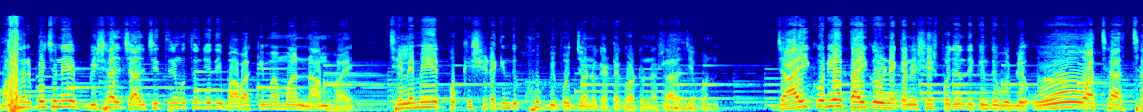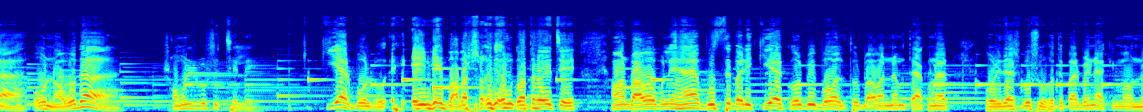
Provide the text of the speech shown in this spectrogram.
মাথার পেছনে বিশাল চালচিত্রের মতন যদি বাবা কিংবা মার নাম হয় ছেলে মেয়ের পক্ষে সেটা কিন্তু খুব বিপজ্জনক একটা ঘটনা সারা জীবন। যাই করি আর তাই করি না কেন শেষ পর্যন্ত কিন্তু বলবে, ও আচ্ছা আচ্ছা ও নবদা, সমরেশ বসুর ছেলে। কি আর বলব? এই নিয়ে বাবার সঙ্গে যখন কথা হয়েছে, আমার বাবা বলে হ্যাঁ বুঝতে পারি, কি আর করবি বল? তোর বাবার নাম তো এখন আর হরিদাস বসু হতে পারবে না কিংবা অন্য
